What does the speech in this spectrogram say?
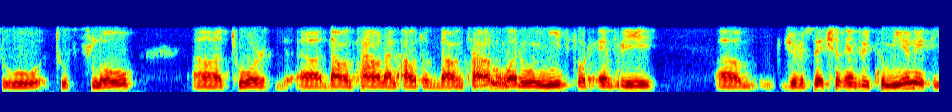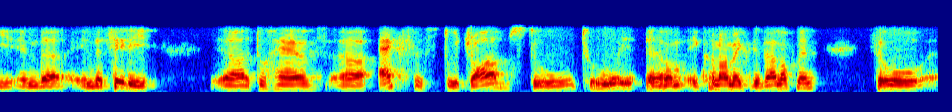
to to flow uh, towards uh, downtown and out of downtown. What we need for every um, jurisdiction, every community in the in the city uh, to have access to jobs, to to um, economic development. So,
